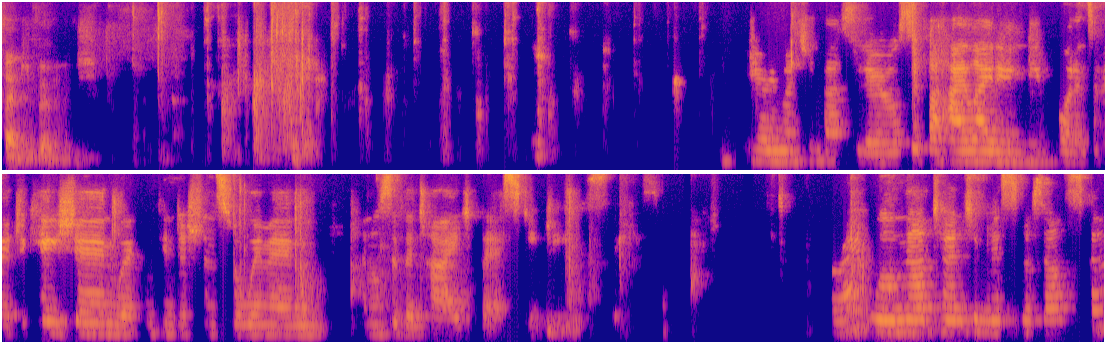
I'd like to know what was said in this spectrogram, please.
Thank you very much. very much, Ambassador, also for highlighting the importance of education, working conditions for women, and also the tie to the SDGs. All right, we'll now turn to Ms. Masalska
